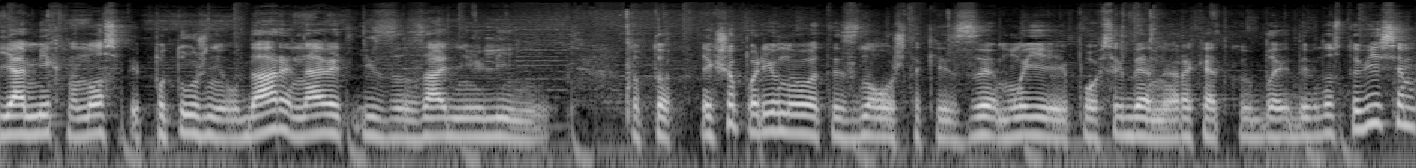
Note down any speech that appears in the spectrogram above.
я міг наносити потужні удари навіть із задньої лінії. Тобто, якщо порівнювати знову ж таки з моєю повсякденною ракеткою Blade 98,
